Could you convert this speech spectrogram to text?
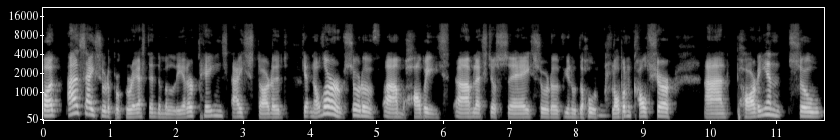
But as I sort of progressed into my later teens, I started getting other sort of um, hobbies. Um, let's just say, sort of, you know, the whole mm. clubbing culture and partying. So,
